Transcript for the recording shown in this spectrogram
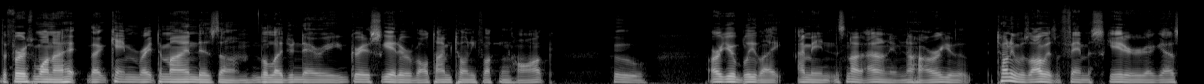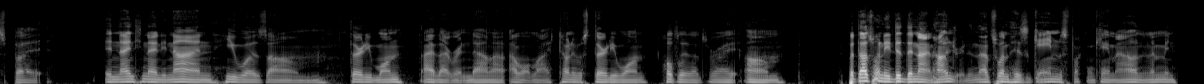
the first one I that came right to mind is um the legendary greatest skater of all time, Tony fucking Hawk, who arguably like I mean it's not I don't even know how argue Tony was always a famous skater I guess, but in 1999 he was um 31. I have that written down. I, I won't lie. Tony was 31. Hopefully that's right. Um, but that's when he did the 900, and that's when his games fucking came out. And I mean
